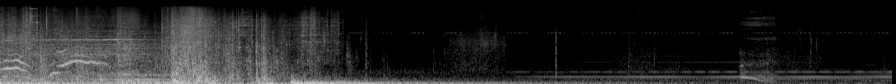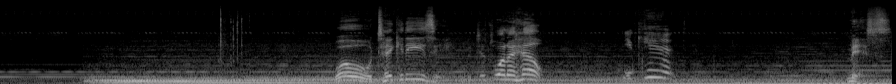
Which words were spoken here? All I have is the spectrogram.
whoa, take it easy. We just want to help. You can't. Miss,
